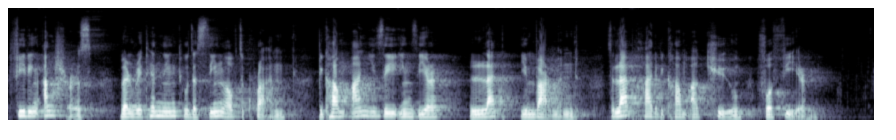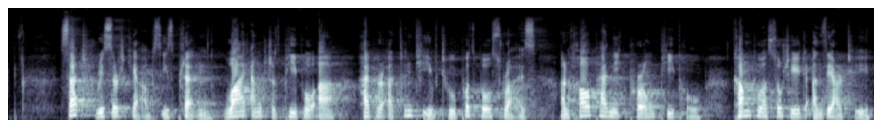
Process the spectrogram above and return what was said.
feeling anxious when returning to the scene of the crime, become uneasy in their lab environment. The lab had become a cue for fear. Such research helps explain why anxious people are hyperattentive to possible threats and how panic prone people come to associate anxiety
